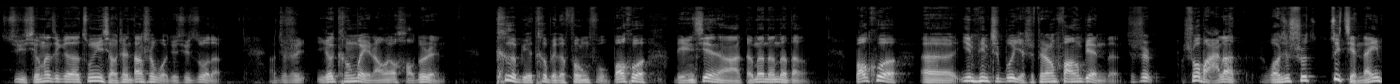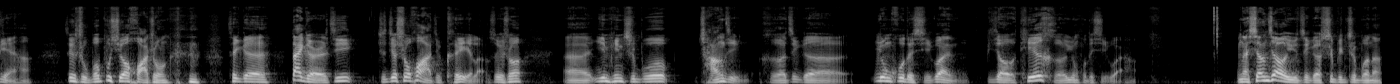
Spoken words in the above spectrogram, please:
举行了这个综艺小镇，当时我就去做的，啊，就是一个坑位，然后有好多人，特别特别的丰富，包括连线啊，等等等等等，包括呃音频直播也是非常方便的，就是说白了，我就说最简单一点哈，这个主播不需要化妆，这个戴个耳机直接说话就可以了，所以说呃音频直播场景和这个用户的习惯比较贴合用户的习惯啊。那相较于这个视频直播呢，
